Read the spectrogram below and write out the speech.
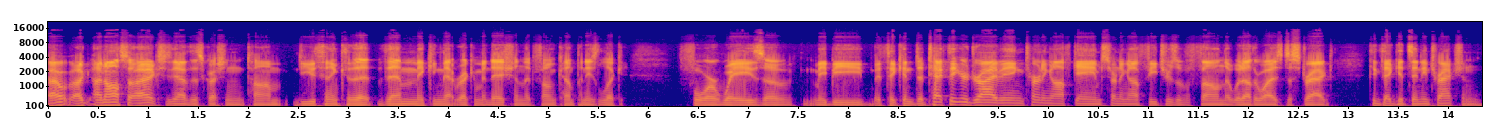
I, I, and also, I actually have this question, Tom. Do you think that them making that recommendation that phone companies look for ways of maybe if they can detect that you're driving, turning off games, turning off features of a phone that would otherwise distract, think that gets any traction?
